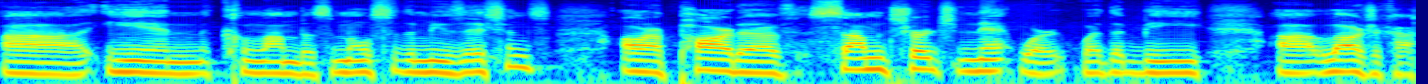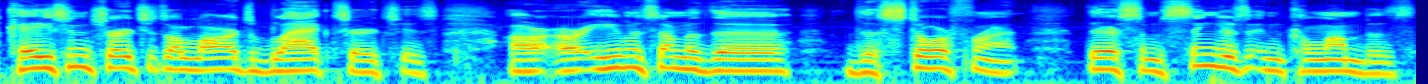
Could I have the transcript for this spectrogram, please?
uh, in Columbus. Most of the musicians are a part of some church network, whether it be uh, larger Caucasian churches or large black churches, or, or even some of the the storefront. There's some singers in Columbus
